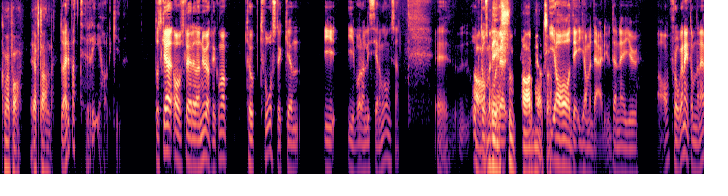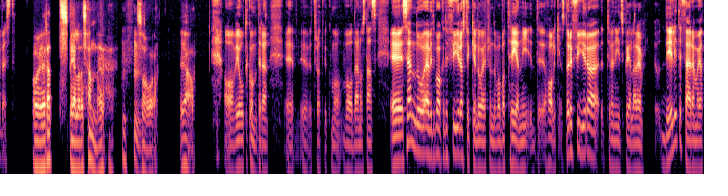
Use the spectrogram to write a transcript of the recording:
kommer jag på i efterhand. Då är det bara tre Harlekin. Då ska jag avslöja redan nu att vi kommer att ta upp två stycken i, i vår listgenomgång sen. Eh, ja, men det är en sjukt bra armé också. Ja, det, ja, men det är det ju. Den är ju... Ja, frågan är inte om den är bäst. Och i rätt spelares händer, mm. så ja. Ja, vi återkommer till den. Eh, jag tror att vi kommer att vara där någonstans. Eh, sen då är vi tillbaka till fyra stycken då, eftersom det var bara tre Harlequins. Då är det fyra Tyrannidspelare. Det är lite färre än vad jag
